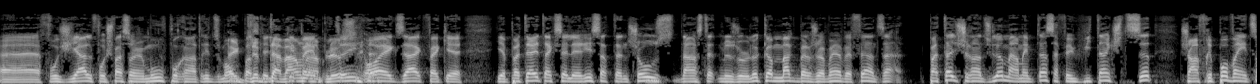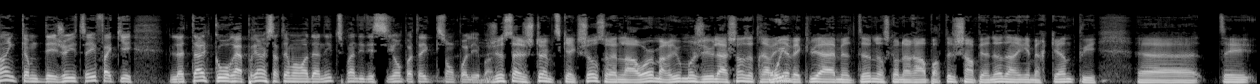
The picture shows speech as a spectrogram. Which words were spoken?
euh, faut que j'y aille, faut que je fasse un move pour rentrer du monde. Avec parce Club que en plus. Ouais, exact. Fait que, il a peut-être accéléré certaines choses dans cette mesure-là, comme Marc Bergevin avait fait en disant, peut-être je suis rendu là, mais en même temps, ça fait huit ans que je te cite, j'en ferai pas 25 comme DG, tu sais. Fait que le temps de court après, à un certain moment donné, tu prends des décisions peut-être qui sont pas les bonnes. Juste ajouter un petit quelque chose sur Lauer. Mario, moi, j'ai eu la chance de travailler Oui. avec lui à Hamilton lorsqu'on a remporté le championnat dans la Ligue américaine. Puis, euh, tu sais,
